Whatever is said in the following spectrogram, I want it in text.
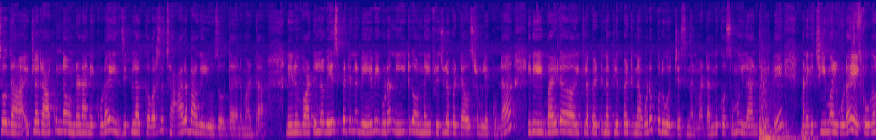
సో దా ఇట్లా రాకుండా ఉండడానికి కూడా ఈ జిప్ లాక్ కవర్స్ చాలా బాగా యూజ్ అవుతాయి అనమాట నేను వాటిలో వేసి పెట్టినవి ఏవి కూడా నీట్గా ఉన్నాయి ఫ్రిడ్జ్లో పెట్టే అవసరం లేకుండా. ఇది బయట ఇట్లా పెట్టిన క్లిప్ పెట్టినా కూడా పురుగు వచ్చేసింది అనమాట అందుకోసము ఇలాంటివి అయితే మనకి చీమలు కూడా ఎక్కువగా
